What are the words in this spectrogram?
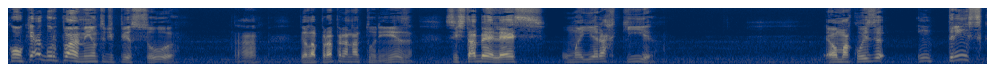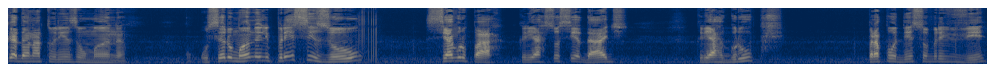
Qualquer agrupamento de pessoa, tá? Pela própria natureza, se estabelece uma hierarquia. É uma coisa intrínseca da natureza humana. O ser humano ele precisou se agrupar, criar sociedade, criar grupos para poder sobreviver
